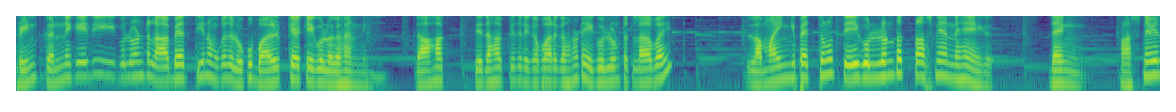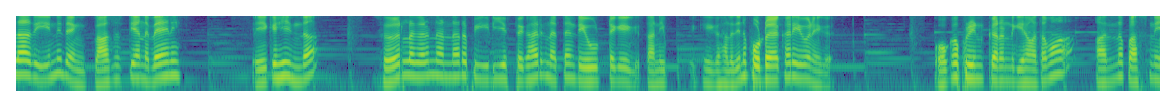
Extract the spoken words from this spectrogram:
ප්‍රින්ට් කන්න එකේදී ගොලොන්ට ලාබයක් තියෙන මොකද ලොකු බල්කයක් ගොල ගහන්නේ. දහක් දෙදහක් විතර එක පාර ගහනට ඒගොල්ලොන්ට ලාබයි ළමයින්ගේ පැත්වනුත් ඒ ගොල්ලොන්ටත් ප්‍රශ්නයක් නැහැ එක දැන් ප්‍රශ්න වෙලා තියෙන්නේ දැන් ලාසස් තියන්න බෑනේ. ඒක හින්දා සර්ල කරන්න අන්නර පඩF හරි නැතැන් ඩියවට් එක තනි එක හල දෙන පොටය කරවන එක. ඕක ප්‍රින්ට් කරන්න ගහම තමා අන්න ප්‍රශ්නය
